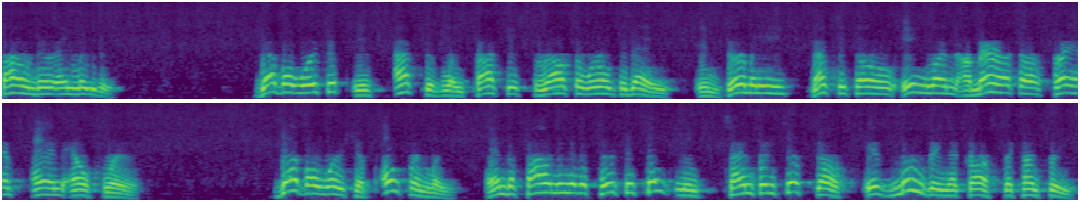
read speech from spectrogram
founder and leader. Devil worship is actively practiced throughout the world today in Germany, Mexico, England, America, France, and elsewhere devil worship openly. And the founding of the Church of Satan in San Francisco is moving across the country.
